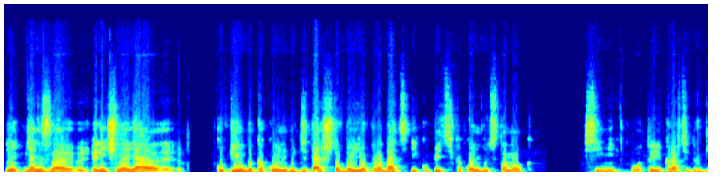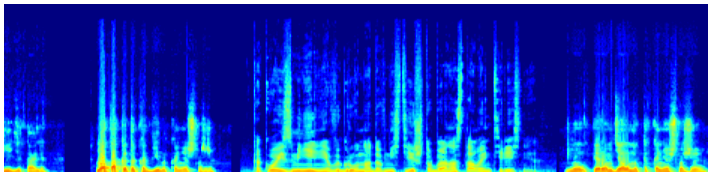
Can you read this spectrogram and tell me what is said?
ну, я не знаю, лично я купил бы какую-нибудь деталь, чтобы ее продать и купить какой-нибудь станок синий, вот, и крафтить другие детали. Ну, а так это кабина, конечно же. Какое изменение в игру надо внести, чтобы она стала интереснее? Ну, первым делом это, конечно же,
